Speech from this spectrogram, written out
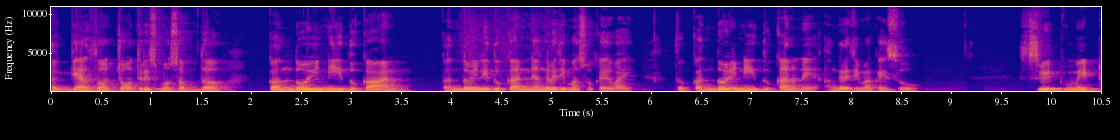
અગિયારસો ચોત્રીસમો શબ્દ, કંદોઈની દુકાન. કંદોઈની દુકાનને અંગ્રેજીમાં શું કહેવાય? તો કંદોઈની દુકાનને અંગ્રેજીમાં કહીશું. Sweet meat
